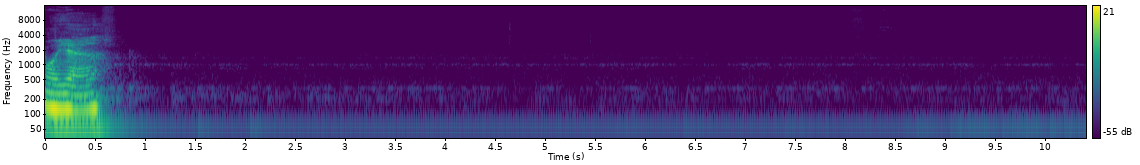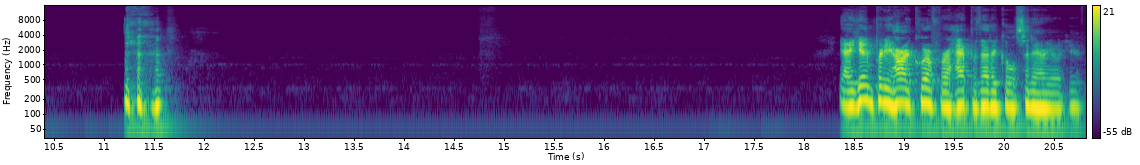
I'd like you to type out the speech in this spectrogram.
Well, yeah. yeah, getting pretty hardcore for a hypothetical scenario here.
